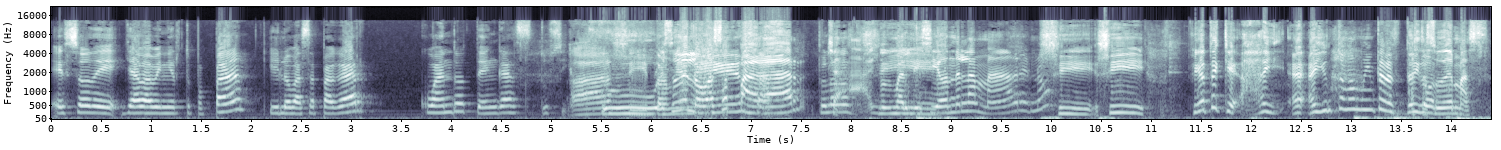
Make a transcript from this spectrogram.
Eso de ya va a venir tu papá y lo vas a pagar cuando tengas tus hijos. Ah, sí, eso de lo vas a pagar, maldición de la madre, ¿no? Sí, sí. Fíjate que hay, hay un tema muy interesante. Digo, su demás.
